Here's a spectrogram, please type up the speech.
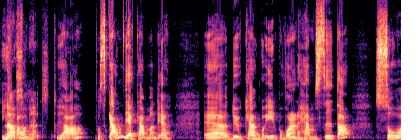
Ja. När som helst? Ja, på Skandia kan man det. Eh, Du kan gå in på vår hemsida så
